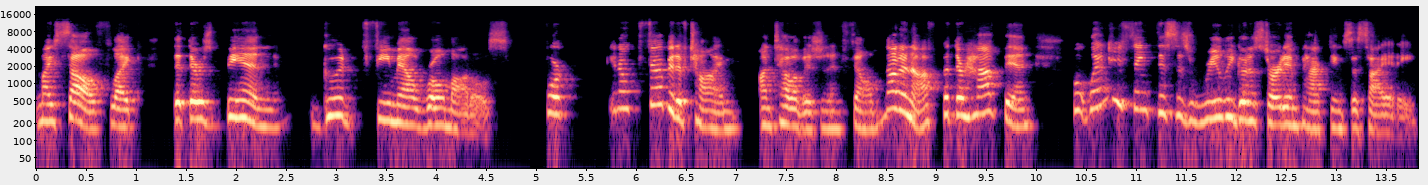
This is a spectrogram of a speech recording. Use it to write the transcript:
myself like that there's been good female role models for you know a fair bit of time on television and film. Not enough but there have been. But when do you think this is really going to start impacting society?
